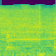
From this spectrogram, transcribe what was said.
Attention.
